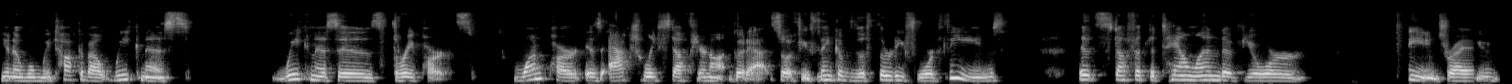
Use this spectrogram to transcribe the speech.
you know, when we talk about weakness, weakness is three parts one part is actually stuff you're not good at. So if you mm-hmm. think of the 34 themes, it's stuff at the tail end of your themes, right? You,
